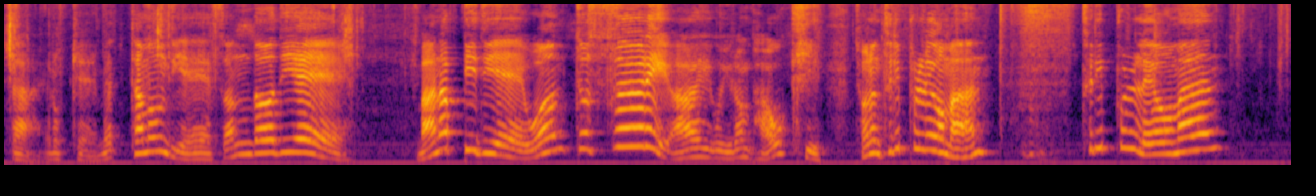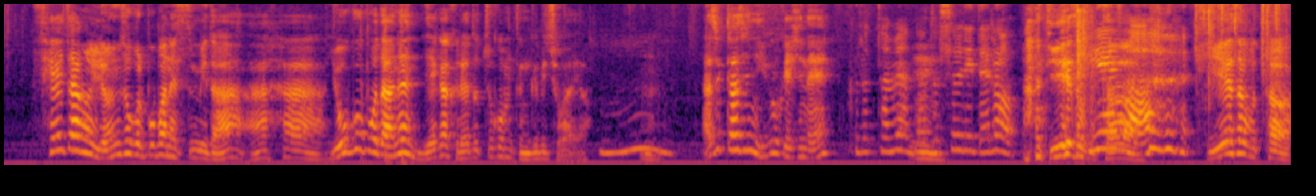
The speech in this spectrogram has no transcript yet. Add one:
자, 이렇게 메타몽 뒤에 썬더 뒤에 마나피 뒤에 원, 투, 쓰리. 아이고 이런 바오키. 저는 트리플 레어만 트리플 레어만 세 장을 연속을 뽑아냈습니다. 아하. 요거보다는 얘가 그래도 조금 등급이 좋아요. 음. 아직까지는 이거 계시네. 그렇다면 나도 음. 순리대로 아, 뒤에서부터. 뒤에서 뒤에서부터.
